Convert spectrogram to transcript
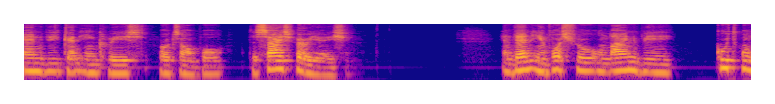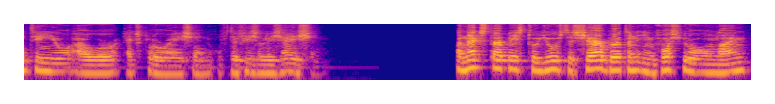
and we can increase, for example, the size variation. And then in VOSviewer Online we could continue our exploration of the visualization. A next step is to use the share button in VOSviewer Online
